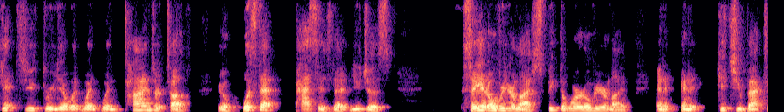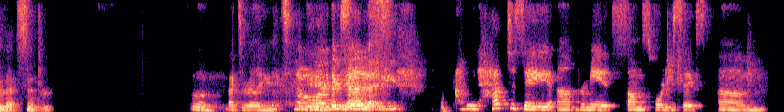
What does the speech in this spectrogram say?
gets you through? You know, when when when times are tough, you know, what's that passage that you just say it over your life, speak the word over your life, and it, and it gets you back to that center. Ooh, that's a really it's so hard. There's Yes. so many. I would have to say um, for me, it's Psalms 46, um,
